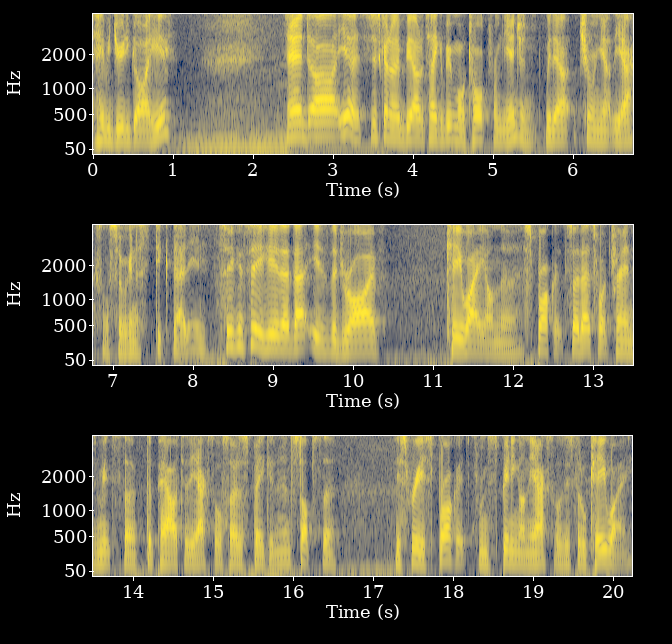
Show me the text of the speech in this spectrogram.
heavy duty guy here. And uh, yeah, it's just going to be able to take a bit more torque from the engine without chewing out the axle. So we're going to stick that in. So you can see here that that is the drive keyway on the sprocket. So that's what transmits the, the power to the axle, so to speak, and it stops the this rear sprocket from spinning on the axles, this little keyway.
